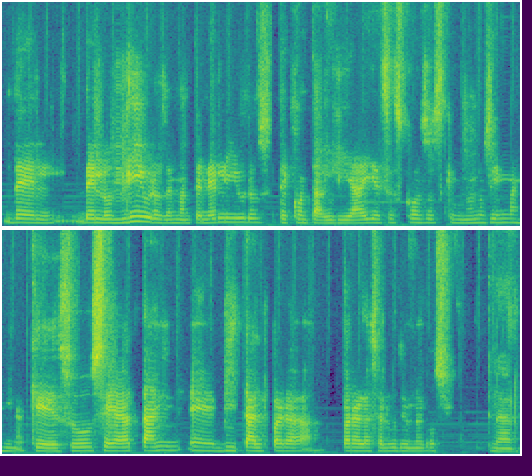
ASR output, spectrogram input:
de los libros, de mantener libros de contabilidad y esas cosas que uno no se imagina que eso sea tan eh, vital para, para la salud de un negocio. Claro,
